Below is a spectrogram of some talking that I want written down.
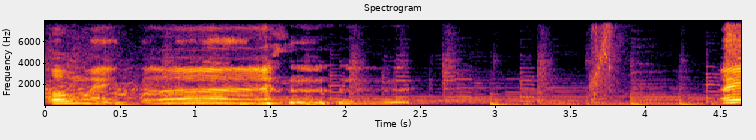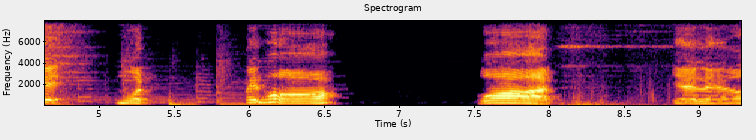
โอ้ my god เอ้ย หมด ไม่พอ วอดแย่แล้ว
